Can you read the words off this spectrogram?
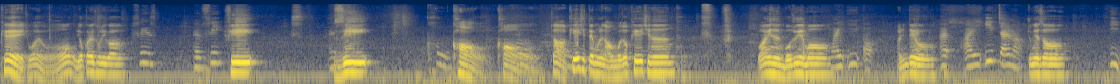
오케이, 좋아요. 그럼 여기까지 소리가 Phys. Phy. phi, z, Cool. call, call. 자, ph 때문에 나온 거죠. ph는 y는 뭐 중에 뭐 Y E O. 아닌데요. I I E 짧아. 중에서 E.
